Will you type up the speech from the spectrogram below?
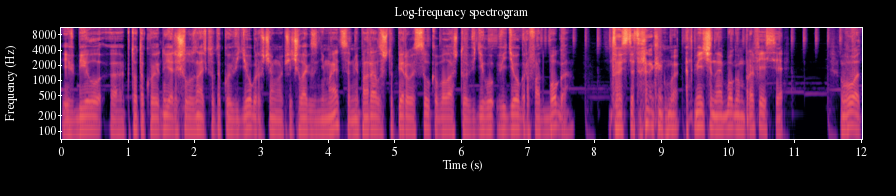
и вбил, э, кто такой... Ну, я решил узнать, кто такой видеограф, чем вообще человек занимается. Мне понравилось, что первая ссылка была, что видео- видеограф от Бога. То есть это как бы отмеченная Богом профессия. Вот.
